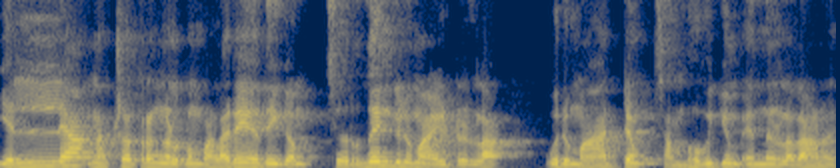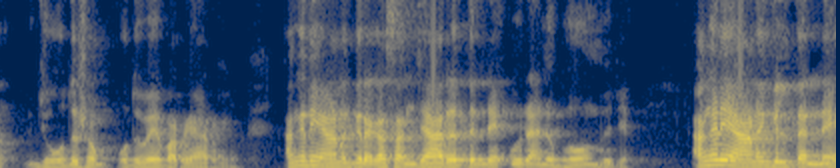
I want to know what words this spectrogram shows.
എല്ലാ നക്ഷത്രങ്ങൾക്കും വളരെയധികം ചെറുതെങ്കിലുമായിട്ടുള്ള ഒരു മാറ്റം സംഭവിക്കും എന്നുള്ളതാണ് ജ്യോതിഷം പൊതുവെ പറയാറുള്ളത്. അങ്ങനെയാണ് ഗ്രഹസഞ്ചാരത്തിന്റെ ഒരു അനുഭവം വരിക. അങ്ങനെയാണെങ്കിൽ തന്നെ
